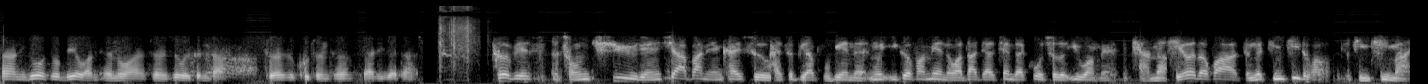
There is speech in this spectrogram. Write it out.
当然，你如果说没有完成的话，损失会更大，主要是库存车压力比较大。特别是从去年下半年开始，还是比较普遍的。因为一个方面的话，大家现在购车的欲望没那么强了；其二的话，整个经济的话不景气嘛。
